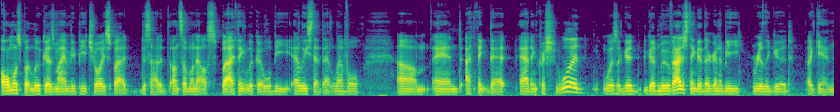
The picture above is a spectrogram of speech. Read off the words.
almost put Luka as my MVP choice, but I decided on someone else. But I think Luka will be at least at that level. Um, and I think that adding Christian Wood was a good good move. I just think that they're going to be really good again.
